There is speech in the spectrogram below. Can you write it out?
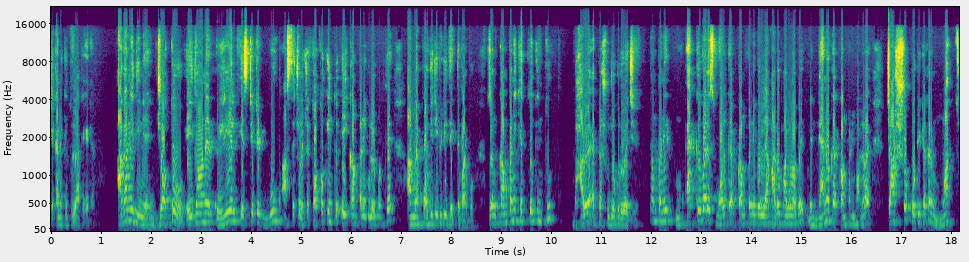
সেখানে কিন্তু লাগে এটা। আগামী দিনে যত এই ধরনের রিয়েল এস্টেটের বুম আসতে চলেছে তত কিন্তু এই কোম্পানিগুলোর মধ্যে আমরা পজিটিভিটি দেখতে পারব। যেমন কোম্পানি ক্ষেত্রেও কিন্তু ভালো একটা সুযোগ রয়েছে। কোম্পানির একেবারে স্মল ক্যাপ কোম্পানি বললে আরও ভালো হবে ন্যানো ক্যাপ কোম্পানি ভালো হয়। চারশো কোটি টাকার মাত্র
